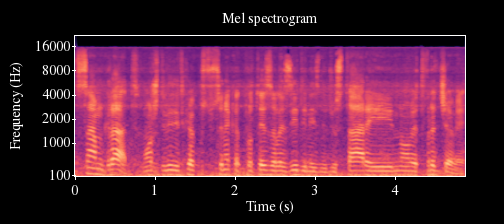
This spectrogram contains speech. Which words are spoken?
sam grad. Možete vidjeti kako su se nekad protezale zidine između stare i nove tvrđave. E,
